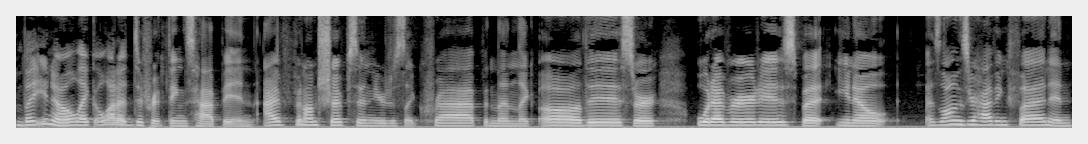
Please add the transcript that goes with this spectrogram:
but you know, like a lot of different things happen. I've been on trips and you're just like crap, and then like, oh, this or whatever it is. But you know, as long as you're having fun and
